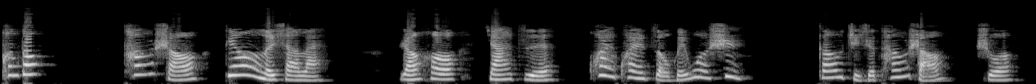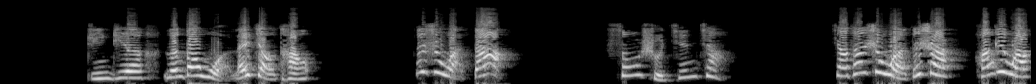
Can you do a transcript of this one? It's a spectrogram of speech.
哐当，汤勺掉了下来。然后鸭子快快走回卧室。高举着汤勺说：“今天轮到我来搅汤，那是我的。”松鼠尖叫：“搅汤是我的事儿，还给我！”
